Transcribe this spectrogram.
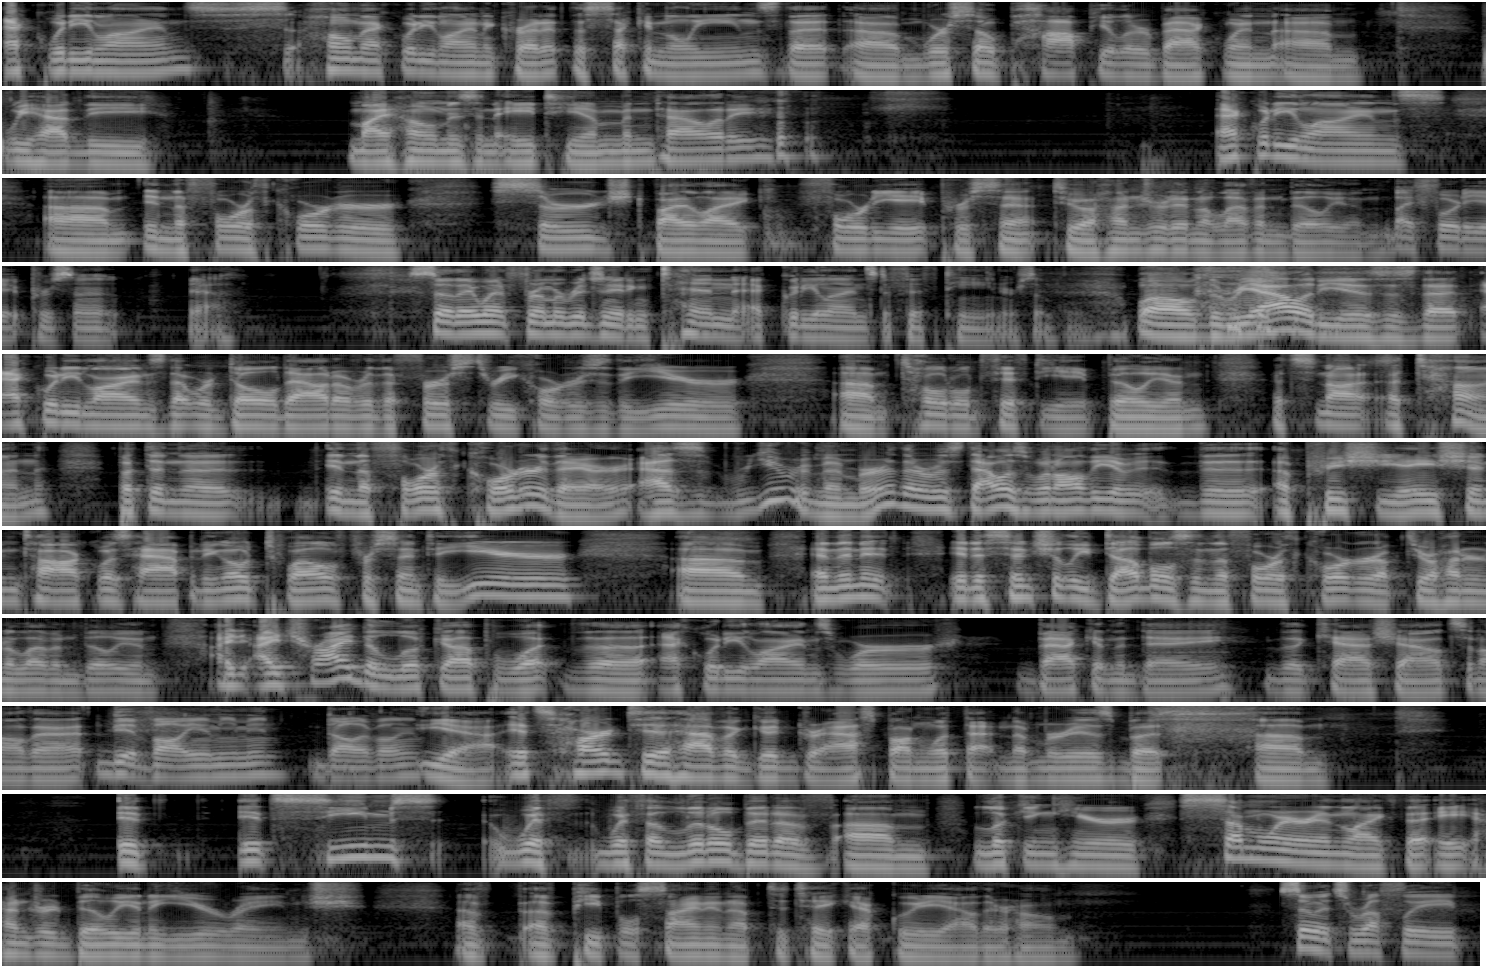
equity lines, home equity line of credit, the second liens that um, were so popular back when um, we had the my home is an ATM mentality. equity lines um, in the fourth quarter surged by like 48% to 111 billion. by 48%. Yeah. So they went from originating 10 equity lines to 15 or something. Well, the reality is is that equity lines that were doled out over the first three quarters of the year um, totaled 58 billion. It's not a ton, but then the in the fourth quarter there, as you remember, there was that was when all the the appreciation talk was happening. Oh, 12 percent a year. Um, and then it it essentially doubles in the fourth quarter up to 111 billion. I, I tried to look up what the equity lines were back in the day, the cash outs and all that. The volume, you mean? Dollar volume? Yeah, it's hard to have a good grasp on what that number is, but um, it it seems with with a little bit of um, looking here, somewhere in like the 800 billion a year range of of people signing up to take equity out of their home. So it's roughly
